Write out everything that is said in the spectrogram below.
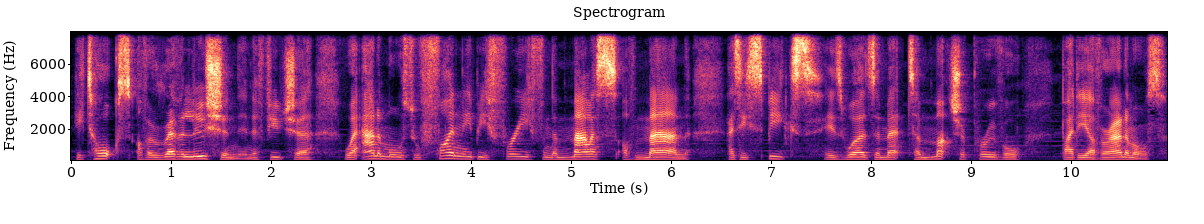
He talks of a revolution in the future where animals will finally be free from the malice of man. As he speaks, his words are met to much approval by the other animals.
